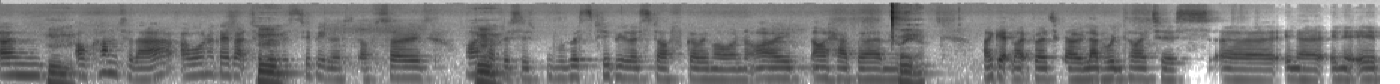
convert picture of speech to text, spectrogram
um, hmm. I'll come to that. I want to go back to hmm. the vestibular stuff. So I hmm. have this vestibular stuff going on. I I have um, oh, yeah. I get like vertigo, labyrinthitis, uh, in a in a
